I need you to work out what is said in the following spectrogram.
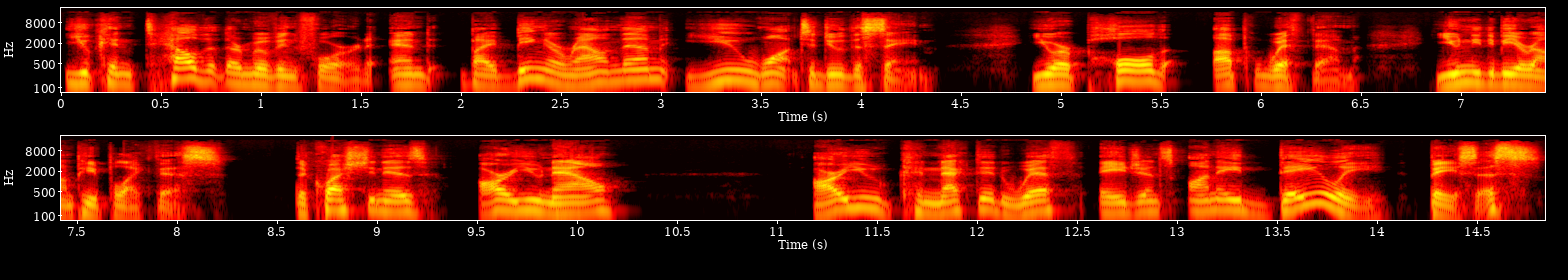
you can tell that they're moving forward. And by being around them, you want to do the same. You are pulled up with them. You need to be around people like this. The question is, are you now? Are you connected with agents on a daily basis?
